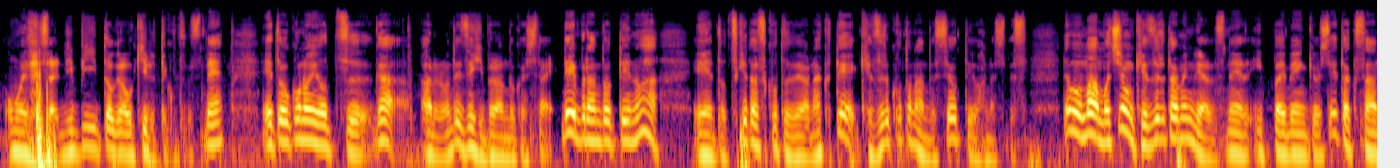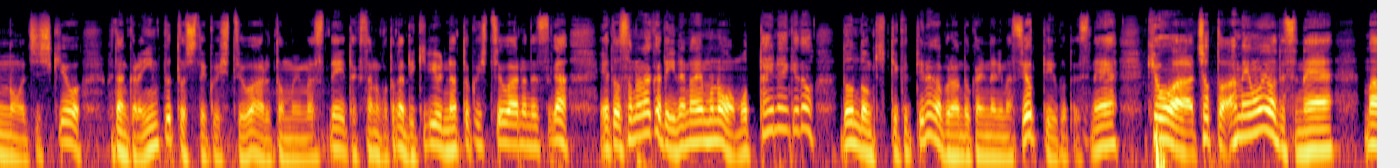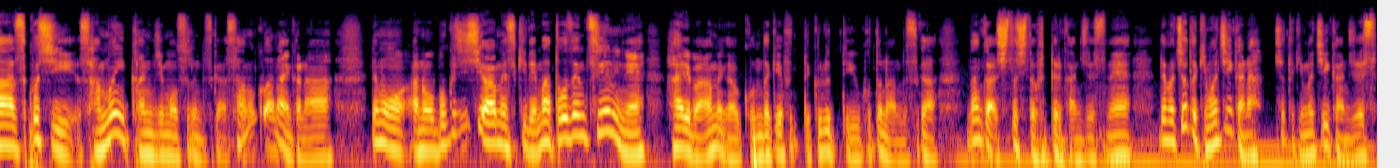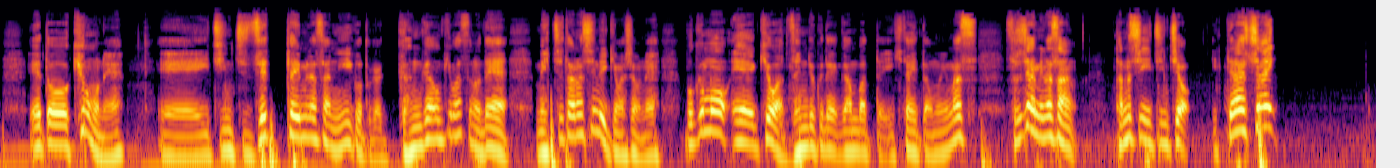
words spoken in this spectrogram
思い出した。リピートが起きるってことですね。えっ、と、この4つがあるので、ぜひブランド化したい。で、ブランドっていうのは、えっ、と、付け出すことではなくて、削ることなんですよっていう話です。でもまあもちろん削るためにはですね、いっぱい勉強して、たくさんの知識を普段からインプットしていく必要はあると思います。で、たくさんのことができるようになっておく必要はあるんですが、えっ、と、その中でいらないものをもったいないけど、どんどん切っていくっていうのがブランド化になりますよっていうことですね。今日はちょっと雨模様ですね。まあ少し寒い感じもするんですが、寒くはないかな。でも、あの、僕自身は雨好きで、まあ当然梅雨にね、入れば雨がこんだけ降ってくるっていうことなんですが、なんかしとしと降ってる感じですね。でもちょっと気持ちいいかな。ちょっと気持ちいい感じです。えっ、ー、と、今日もね、えー、一日絶対皆さんにいいことがガンガン起きますので、めっちゃ楽しんでいきましょうね。僕も、えー、今日は全力で頑張っていきたいと思います。それじゃあ皆さん、楽しい一日をいってらっしゃい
